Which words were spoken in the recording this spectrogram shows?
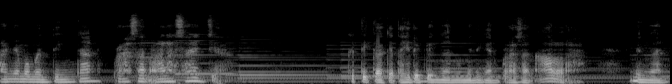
hanya mementingkan perasaan Allah saja ketika kita hidup dengan mementingkan perasaan Allah, dengan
